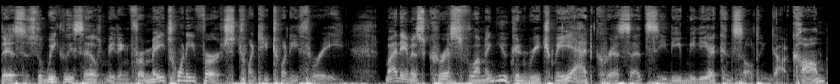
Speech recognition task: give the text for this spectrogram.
This is the weekly sales meeting for May 21st, 2023. My name is Chris Fleming. You can reach me at chris at cdmediaconsulting.com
